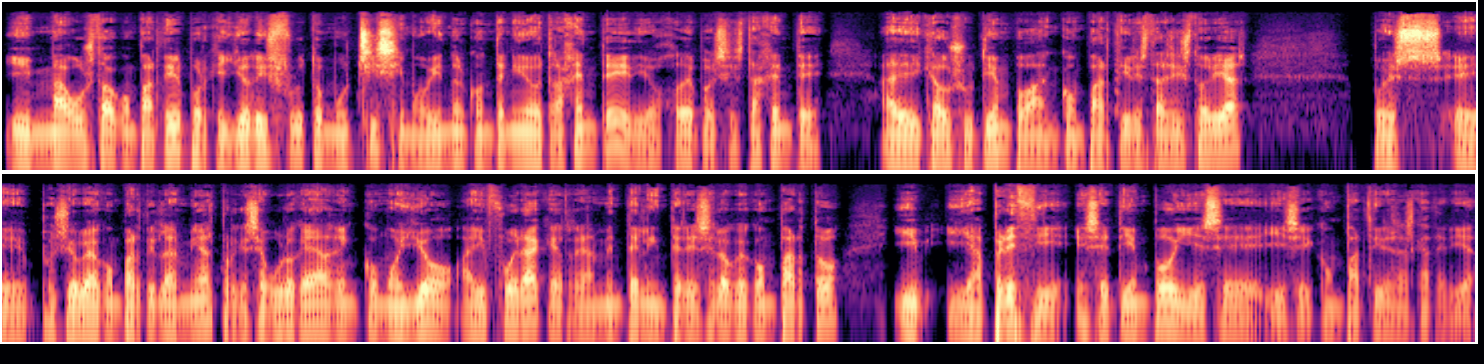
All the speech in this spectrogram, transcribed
y me ha gustado compartir porque yo disfruto muchísimo viendo el contenido de otra gente y digo, joder, pues si esta gente ha dedicado su tiempo a compartir estas historias, pues, eh, pues yo voy a compartir las mías porque seguro que hay alguien como yo ahí fuera que realmente le interese lo que comparto y, y aprecie ese tiempo y ese, y ese compartir esas cacerías.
